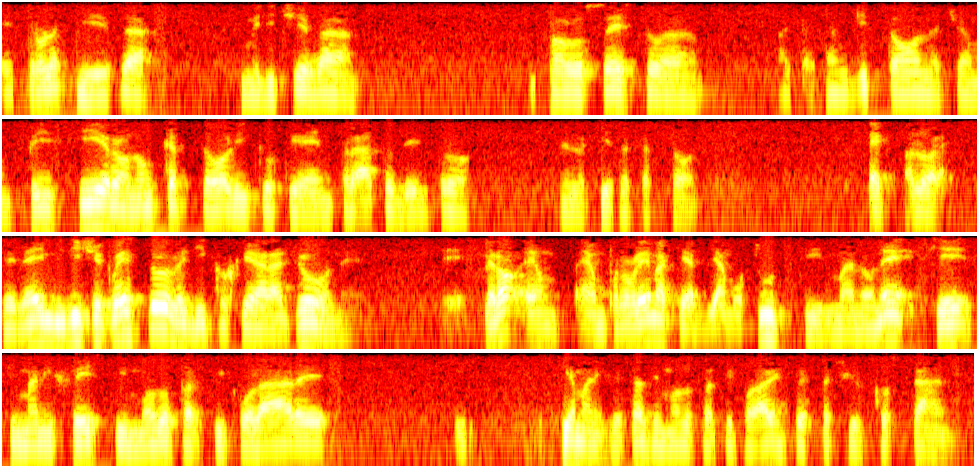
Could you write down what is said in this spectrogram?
dentro la Chiesa, come diceva Paolo VI a, a San Gitton, c'è un pensiero non cattolico che è entrato dentro nella Chiesa cattolica. Ecco, allora, se lei mi dice questo, le dico che ha ragione, eh, però è un, è un, problema che abbiamo tutti, ma non è che si manifesti in modo particolare, sia manifestato in modo particolare in questa circostanza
